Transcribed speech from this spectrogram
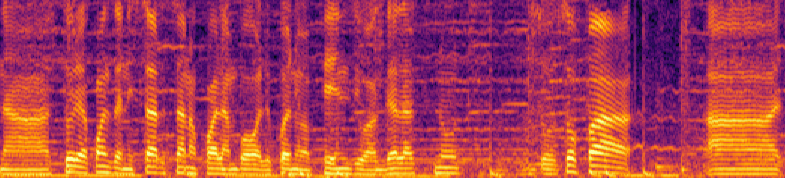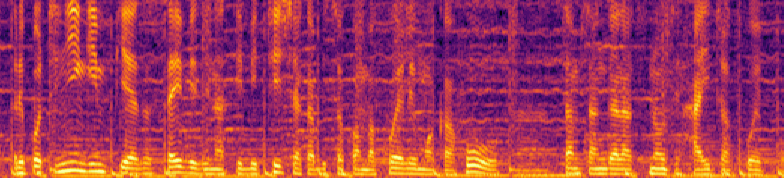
Na stori ya kwanza ni sad sana kwa wale ambao walikuwa ni wapenzi wa galaxy note. So so far uh, ripoti nyingi mpya za sasa hivi zinathibitisha kabisa kwamba kweli mwaka huu samsung galaxy note haitakuwepo.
